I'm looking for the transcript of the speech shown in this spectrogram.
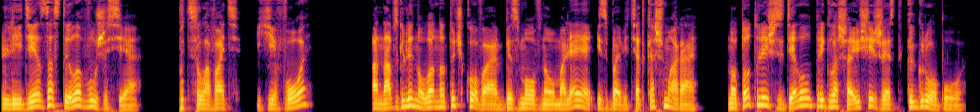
Лидия застыла в ужасе. «Поцеловать его?» Она взглянула на Тучкова, безмолвно умоляя избавить от кошмара, но тот лишь сделал приглашающий жест к гробу.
